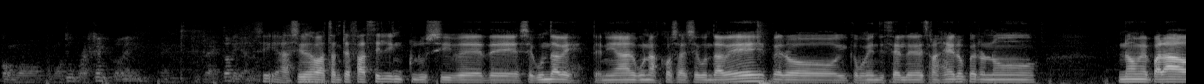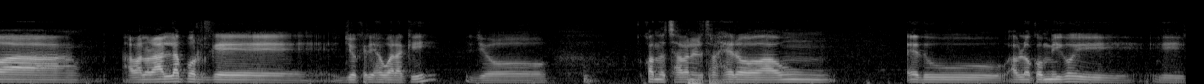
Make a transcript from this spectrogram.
como, como, tú, por ejemplo, ¿eh? en trayectoria. ¿no? Sí, ha sido bastante fácil, inclusive de segunda vez. Tenía algunas cosas de segunda vez, pero, y como bien dice el del extranjero, pero no, no me paraba a, a valorarla porque yo quería jugar aquí. Yo, cuando estaba en el extranjero, aún Edu habló conmigo y, y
